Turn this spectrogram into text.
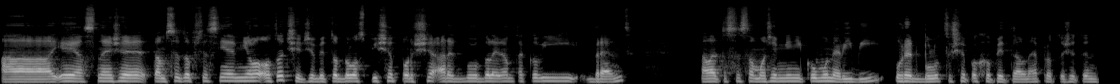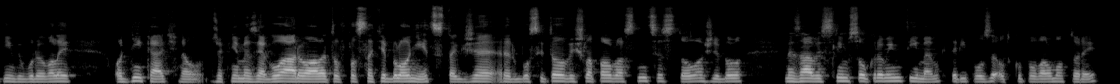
A je jasné, že tam se to přesně mělo otočit, že by to bylo spíše Porsche a Red Bull byl jenom takový brand, ale to se samozřejmě nikomu nelíbí u Red Bullu, což je pochopitelné, protože ten tým vybudovali odnikať, no řekněme z Jaguaru, ale to v podstatě bylo nic, takže Red Bull si to vyšlapal vlastní cestou, až byl nezávislým soukromým týmem, který pouze odkupoval motory.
